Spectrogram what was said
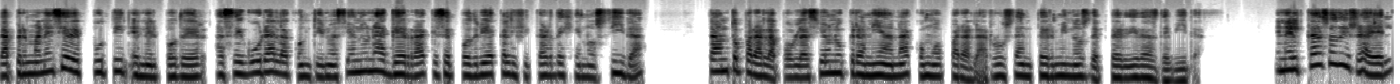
la permanencia de Putin en el poder asegura la continuación de una guerra que se podría calificar de genocida tanto para la población ucraniana como para la rusa en términos de pérdidas de vidas. En el caso de Israel,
